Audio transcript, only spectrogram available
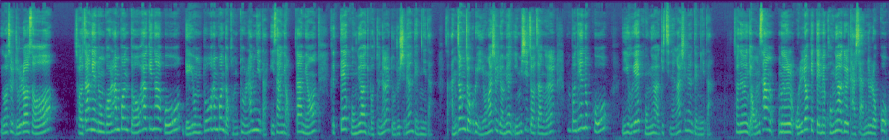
이것을 눌러서 저장해 놓은 걸 한 번 더 확인하고 내용도 한 번 더 검토를 합니다. 이상이 없다면 그때 공유하기 버튼을 누르시면 됩니다. 안정적으로 이용하시려면 임시 저장을 한번 해놓고 이후에 공유하기 진행하시면 됩니다. 저는 영상을 올렸기 때문에 공유하기를 다시 안 눌렀고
